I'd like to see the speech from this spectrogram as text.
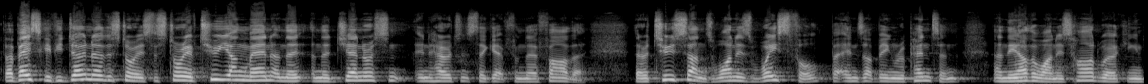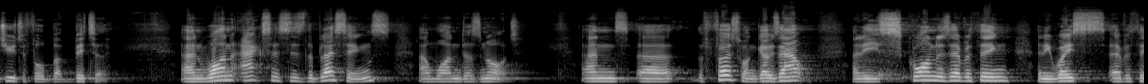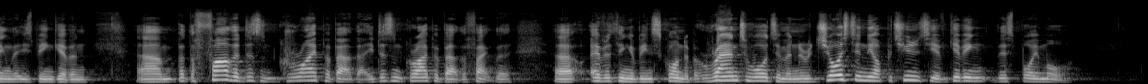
But basically, if you don't know the story, it's the story of two young men and the, and the generous inheritance they get from their father. There are two sons. One is wasteful, but ends up being repentant, and the other one is hardworking and dutiful, but bitter. And one accesses the blessings, and one does not. And uh, the first one goes out and he squanders everything and he wastes everything that he's been given. Um, but the father doesn't gripe about that. He doesn't gripe about the fact that uh, everything had been squandered, but ran towards him and rejoiced in the opportunity of giving this boy more.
